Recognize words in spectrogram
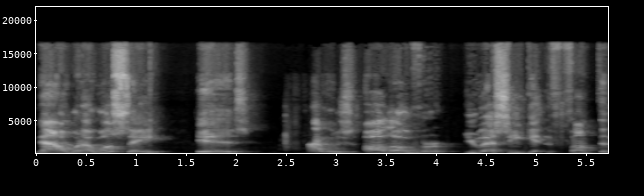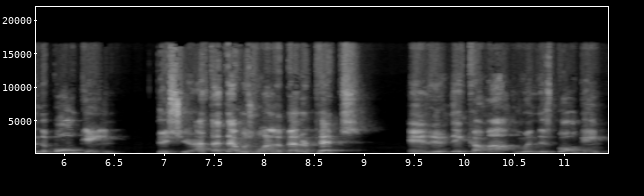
Now, what I will say is, I was all over USC getting thumped in the bowl game this year. I thought that was one of the better picks, and they come out and win this bowl game.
